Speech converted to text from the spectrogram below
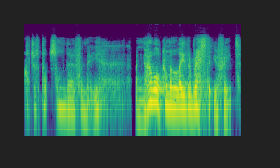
I'll just put some there for me. And now I'll come and lay the rest at your feet.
